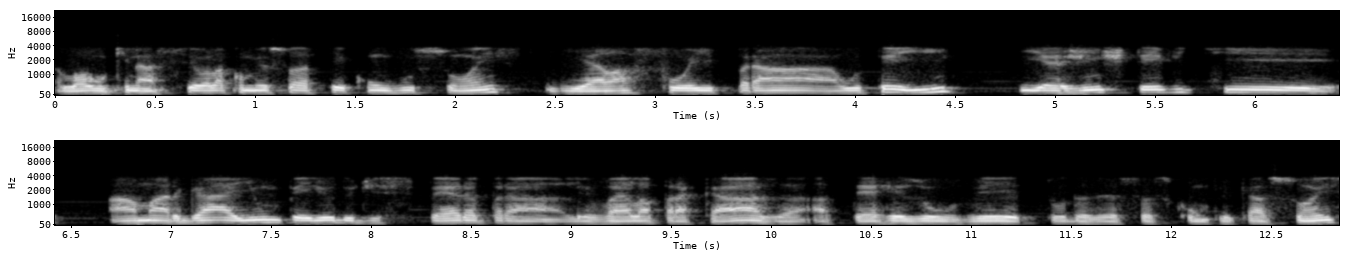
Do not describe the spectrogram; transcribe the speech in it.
logo que nasceu, ela começou a ter convulsões e ela foi para UTI e a gente teve que amargar aí um período de espera para levar ela para casa até resolver todas essas complicações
